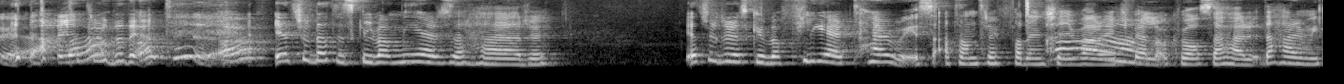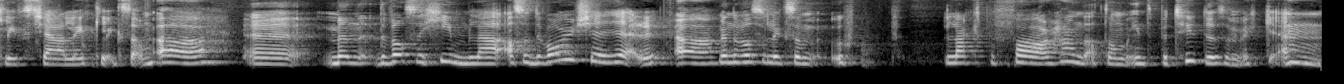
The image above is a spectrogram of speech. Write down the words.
det? Ja, jag trodde det. Okej, ja. Jag trodde att det skulle vara mer så här. Jag trodde det skulle vara fler Terrys, att han träffade en tjej varje Ah. kväll och var så här, det här är mitt livs kärlek liksom. Ja, Eh, men det var så himla, alltså det var ju tjejer, ja. men det var så liksom upplagt på förhand att de inte betydde så mycket. Mm.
